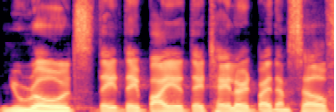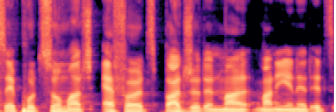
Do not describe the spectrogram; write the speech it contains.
new roles. They they buy it, they tailor it by themselves. They put so much effort, budget, and mo- money in it. It's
